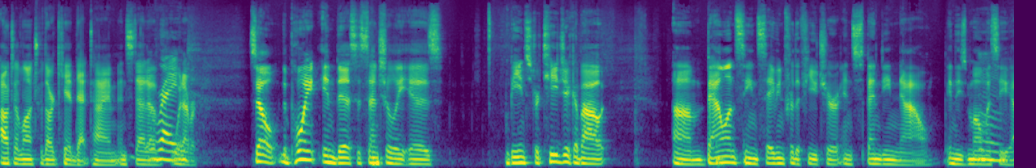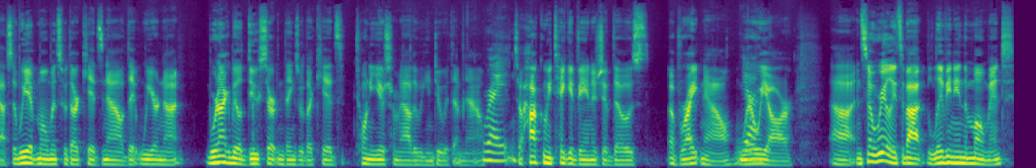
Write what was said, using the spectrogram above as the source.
out to lunch with our kid that time instead of right. whatever. So the point in this essentially is being strategic about um, balancing saving for the future and spending now in these moments mm. that you have. So we have moments with our kids now that we are not we're not gonna be able to do certain things with our kids 20 years from now that we can do with them now. Right. So how can we take advantage of those of right now where yeah. we are? Uh, and so really it's about living in the moment,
